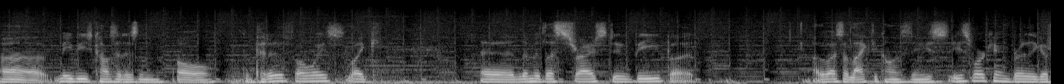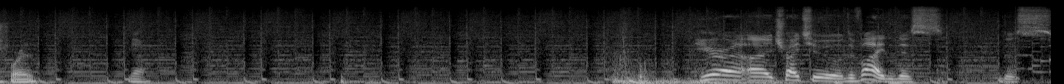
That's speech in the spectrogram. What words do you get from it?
Uh, maybe his content isn't all competitive always, like uh, Limitless strives to be, but otherwise I like the content. He's he's working really good for it. Yeah. Here I, I try to divide this this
